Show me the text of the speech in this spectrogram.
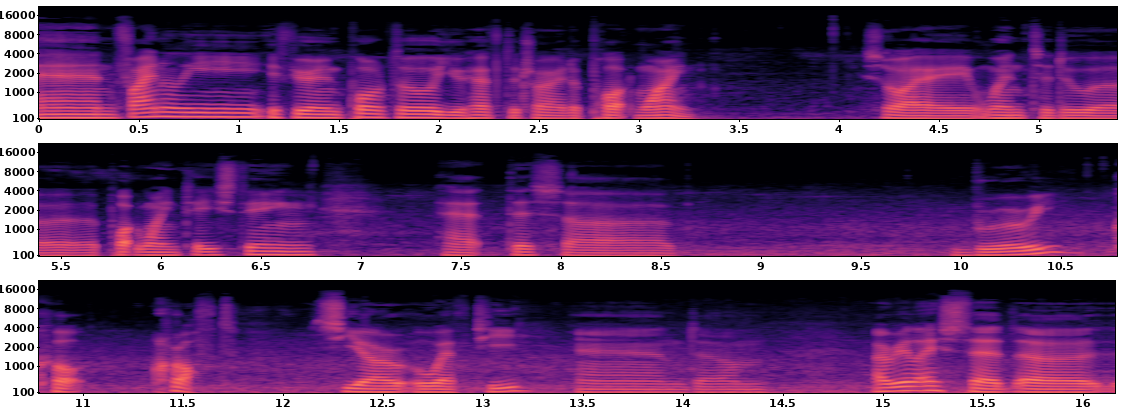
and finally, if you're in Porto, you have to try the port wine. So I went to do a port wine tasting at this uh, brewery called Croft, C R O F T, and um, I realized that uh,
